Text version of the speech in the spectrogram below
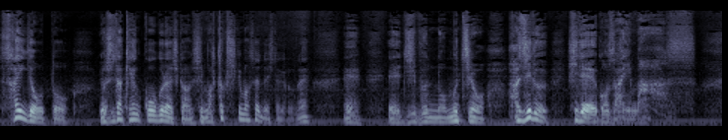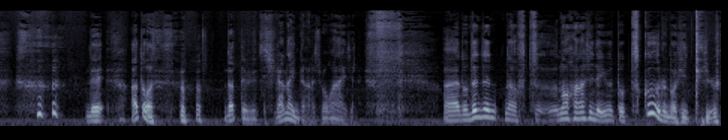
西行と吉田健康ぐらいしか私全く知りませんでしたけどね。え、え、自分の無知を恥じる日でございます。で、あとは だって別に知らないんだからしょうがないじゃない。あの、全然、な普通の話で言うと、ツクールの日っていう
